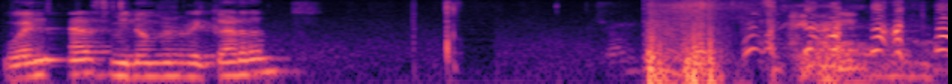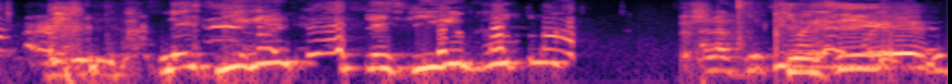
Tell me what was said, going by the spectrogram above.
Buenas, mi nombre es Ricardo. ¿Le siguen? ¿Le siguen, puto? A la próxima ¿Quién ya sigue?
